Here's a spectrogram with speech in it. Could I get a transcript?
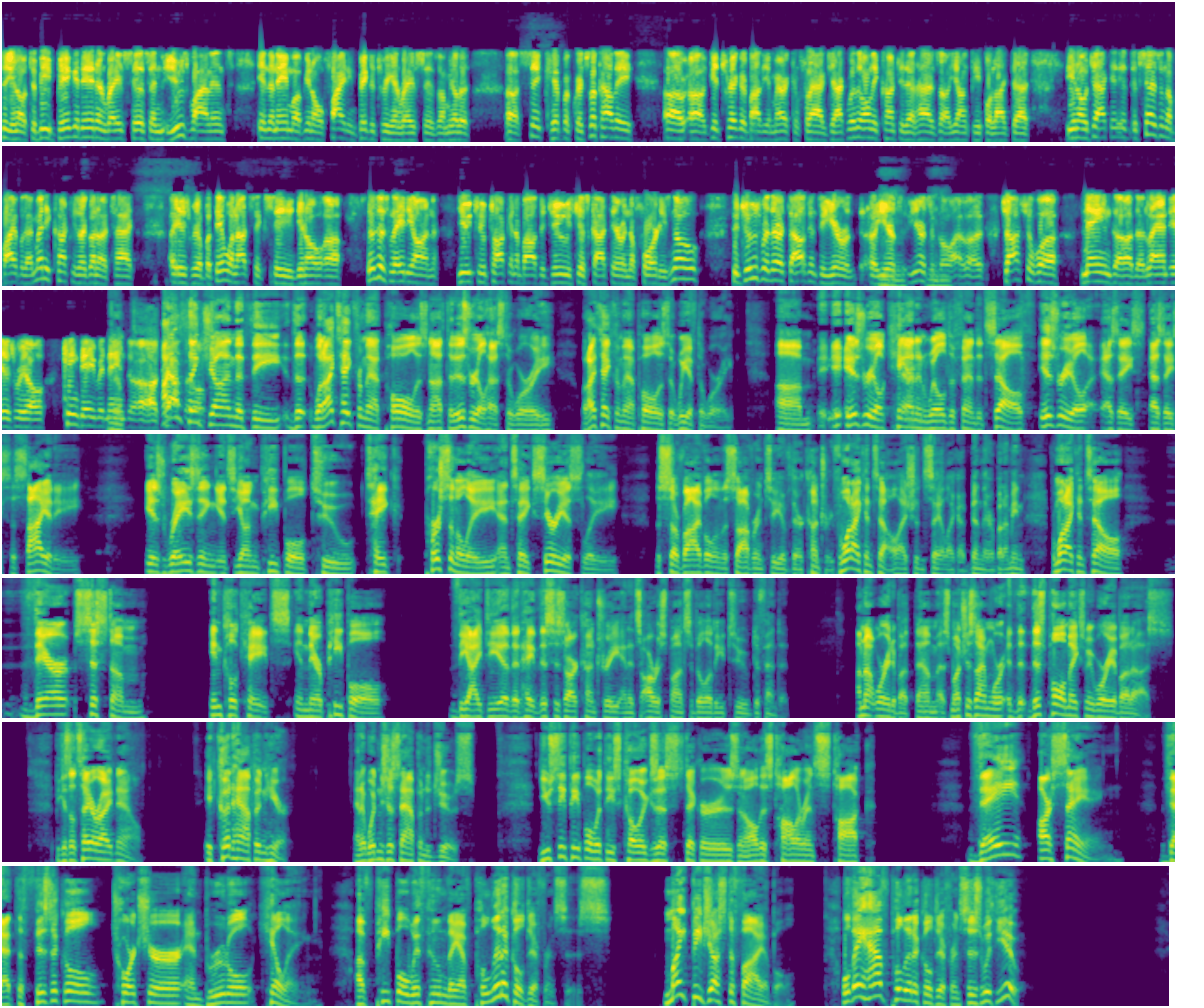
to you know to be bigoted and racist and use violence in the name of you know fighting bigotry and racism. You know, the uh, sick hypocrites. Look how they uh, uh, get triggered by the American flag, Jack. We're the only country that has uh, young people like that. You know, Jack, it, it says in the Bible that many countries are going to attack uh, Israel, but they will not succeed. You know, uh, there's this lady on YouTube talking about the Jews just got there in the 40s. No, the Jews were there thousands of year, uh, years mm-hmm. years mm-hmm. ago. Uh, Joshua named uh, the land Israel. King David named. No. Uh, I don't think, John, that the, the what I take from that poll is not that Israel has to worry. What I take from that poll is that we have to worry. Um, Israel can and will defend itself. Israel, as a as a society, is raising its young people to take personally and take seriously the survival and the sovereignty of their country. From what I can tell, I shouldn't say it like I've been there, but I mean, from what I can tell, their system inculcates in their people the idea that, hey, this is our country and it's our responsibility to defend it. I'm not worried about them as much as I'm worried. This poll makes me worry about us. Because I'll tell you right now, it could happen here. And it wouldn't just happen to Jews. You see people with these coexist stickers and all this tolerance talk. They are saying that the physical torture and brutal killing of people with whom they have political differences might be justifiable. Well, they have political differences with you.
